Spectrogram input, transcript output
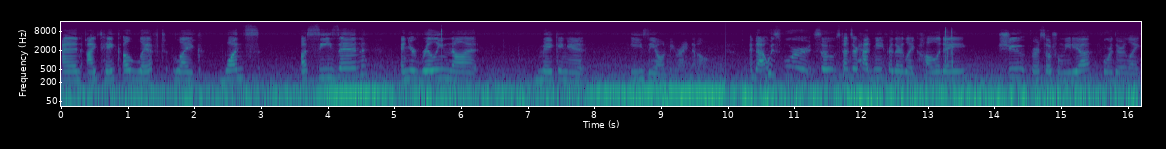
and I take a Lyft like, once a season and you're really not making it easy on me right now. And that was for so Spencer had me for their like holiday shoot for social media for their like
